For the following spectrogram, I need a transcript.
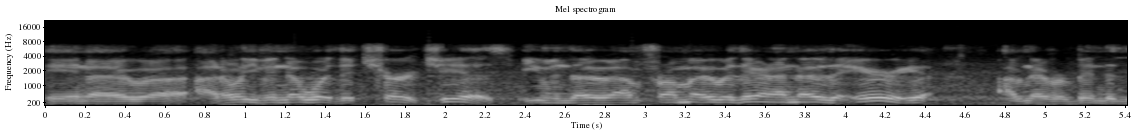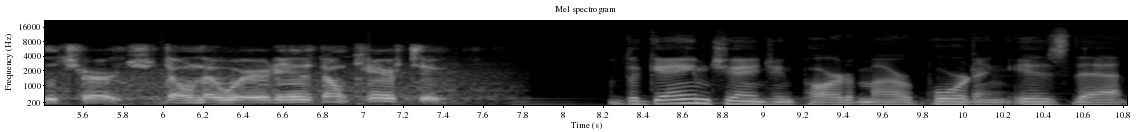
You know, uh, I don't even know where the church is, even though I'm from over there and I know the area. I've never been to the church. Don't know where it is, don't care to. The game changing part of my reporting is that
